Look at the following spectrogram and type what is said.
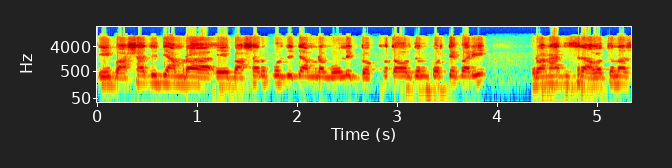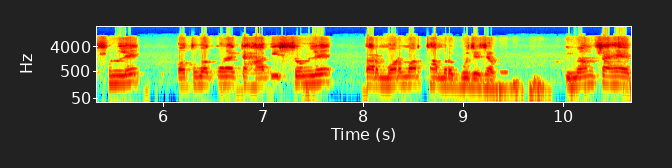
এই ভাষা যদি আমরা, এই ভাষার উপর যদি আমরা মৌলিক দক্ষতা অর্জন করতে পারি, কোরআন, হাদিসের আলোচনা শুনলে অথবা কোন একটা হাদিস শুনলে তার মর্মার্থ আমরা বুঝে যাব। ইমাম সাহেব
